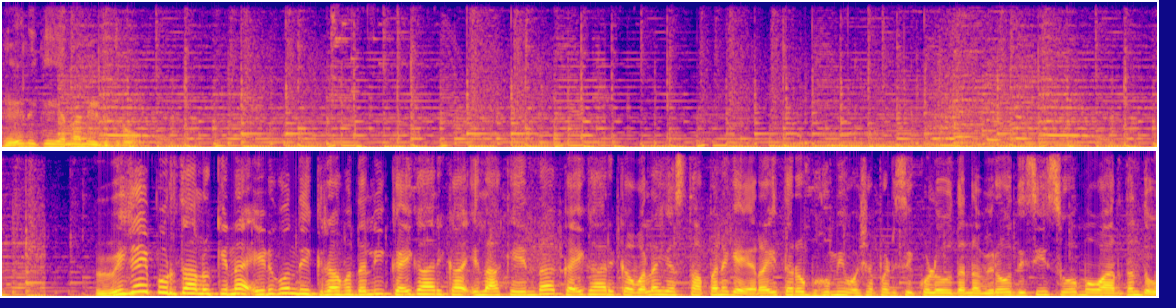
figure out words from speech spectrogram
ಹೇಳಿಕೆಯನ್ನ ನೀಡಿದರು. ವಿಜಯಪುರ ತಾಲೂಕಿನ ಇಡಗುಂದಿ ಗ್ರಾಮದಲ್ಲಿ ಕೈಗಾರಿಕಾ ಇಲಾಖೆಯಿಂದ ಕೈಗಾರಿಕಾ ವಲಯ ಸ್ಥಾಪನೆಗೆ ರೈತರು ಭೂಮಿ ವಶಪಡಿಸಿಕೊಳ್ಳುವುದನ್ನು ವಿರೋಧಿಸಿ ಸೋಮವಾರದಂದು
